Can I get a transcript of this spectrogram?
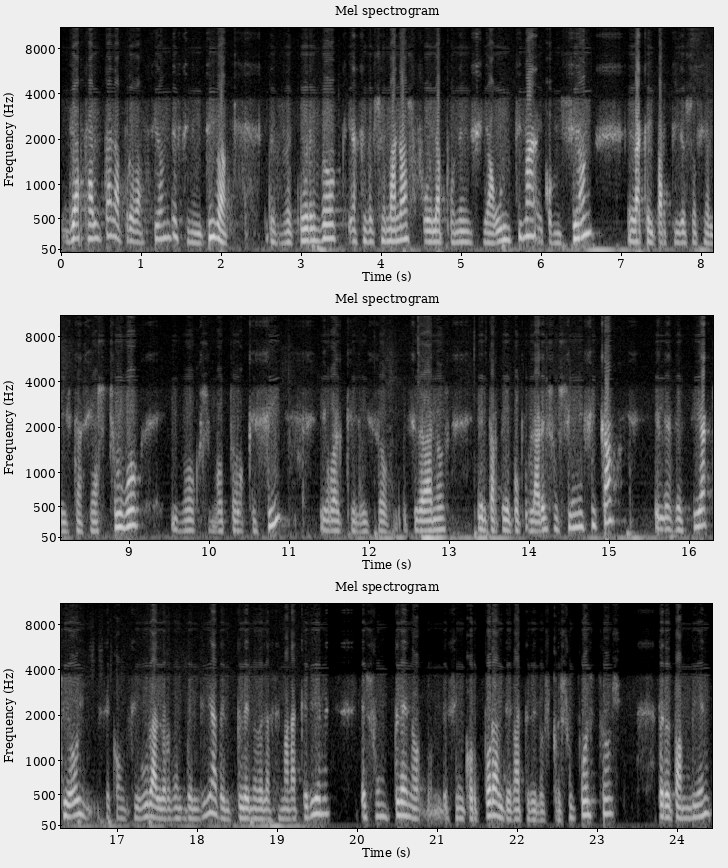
Ya falta la aprobación definitiva. Les recuerdo que hace dos semanas fue la ponencia última en comisión en la que el Partido Socialista se abstuvo y Vox votó que sí, igual que lo hizo Ciudadanos y el Partido Popular. Eso significa, y les decía que hoy se configura el orden del día del pleno de la semana que viene, es un pleno donde se incorpora el debate de los presupuestos, pero también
